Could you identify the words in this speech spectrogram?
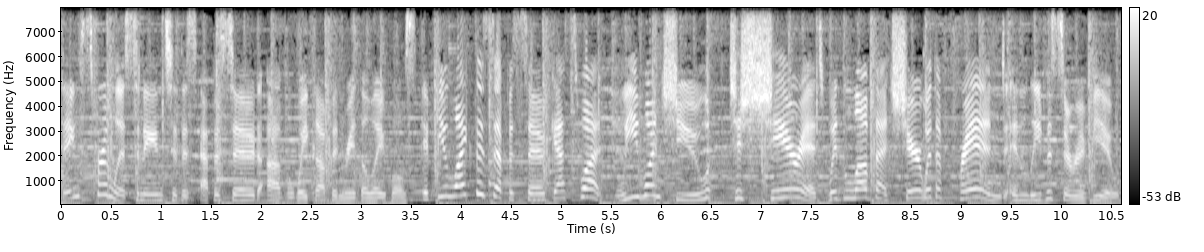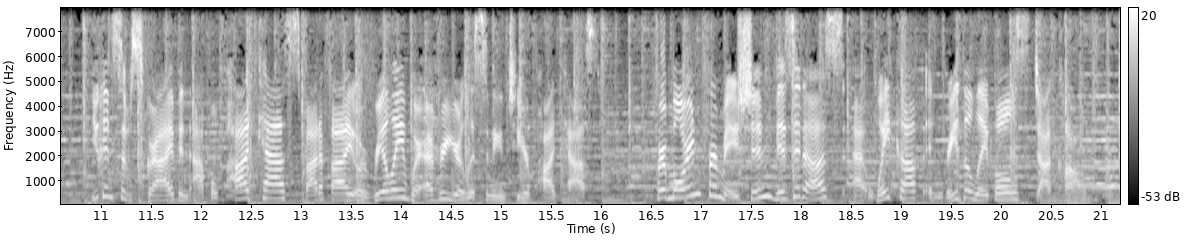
Thanks for listening to this episode of Wake Up and Read the Labels. If you like this episode, guess what? We want you to share it. We'd love that. Share it with a friend and leave us a review. You can subscribe in Apple Podcasts, Spotify, or really wherever you're listening to your podcast. For more information, visit us at wakeupandreadthelabels.com.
